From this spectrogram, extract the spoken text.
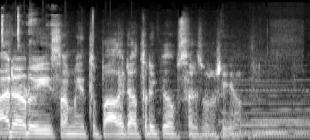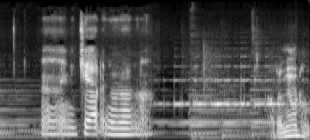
ആരാടോ ഈ സമയത്ത് പാതിരാത്രിക്ക് സംസാരിച്ചോണ്ടിരിക്കുന്നത് ആ, എനിക്ക് അറിഞ്ഞൂടാ. അറിഞ്ഞോടോ?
